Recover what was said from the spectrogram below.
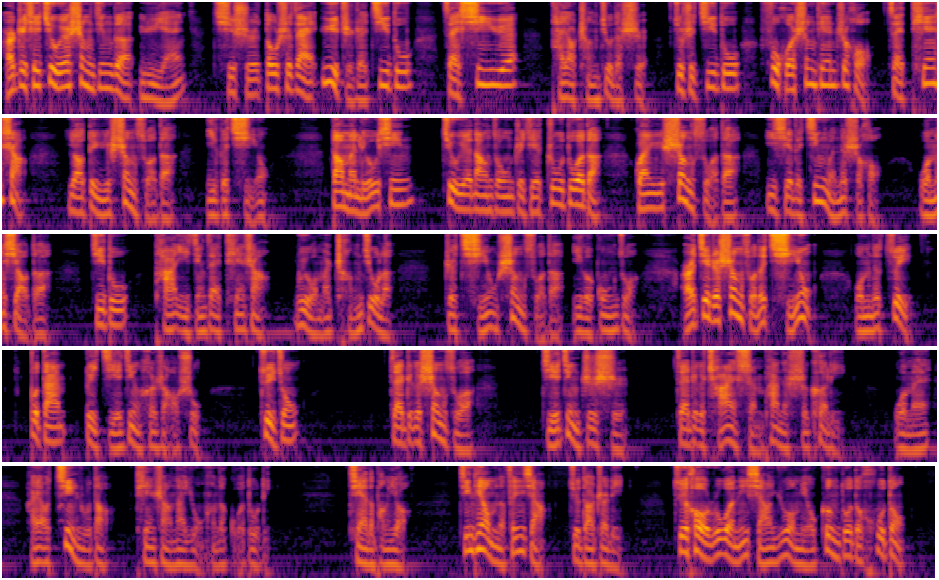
而这些旧约圣经的语言，其实都是在预指着基督在新约他要成就的事，就是基督复活升天之后，在天上要对于圣所的一个启用。当我们留心旧约当中这些诸多的关于圣所的一些的经文的时候，我们晓得基督他已经在天上为我们成就了这启用圣所的一个工作。而借着圣所的启用，我们的罪不单被洁净和饶恕，最终在这个圣所洁净之时，在这个查案审判的时刻里，我们还要进入到天上那永恒的国度里。亲爱的朋友，今天我们的分享就到这里。最后，如果您想与我们有更多的互动，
